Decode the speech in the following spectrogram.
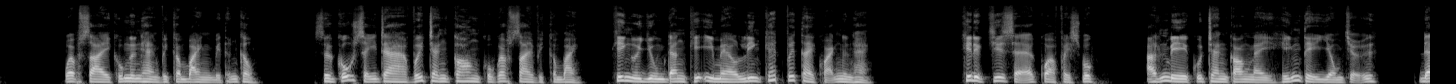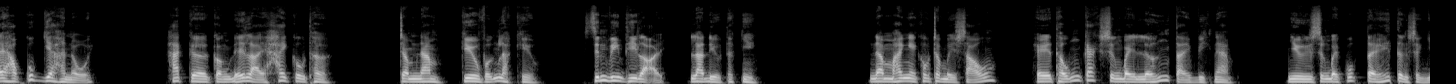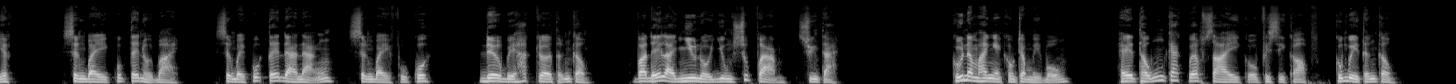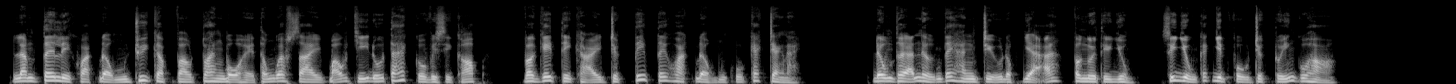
website của ngân hàng Vietcombank bị tấn công. Sự cố xảy ra với trang con của website Vietcombank khi người dùng đăng ký email liên kết với tài khoản ngân hàng. Khi được chia sẻ qua Facebook, ảnh bìa của trang con này hiển thị dòng chữ Đại học Quốc gia Hà Nội. Hacker còn để lại hai câu thơ. Trăm năm, Kiều vẫn là Kiều. Sinh viên thi lại là điều tất nhiên. Năm 2016, hệ thống các sân bay lớn tại Việt Nam như sân bay quốc tế Tân Sơn Nhất, sân bay quốc tế Nội Bài, sân bay quốc tế Đà Nẵng, sân bay Phú Quốc đều bị hacker tấn công và để lại nhiều nội dung xúc phạm, xuyên tạc. Cuối năm 2014, hệ thống các website của VisiCorp cũng bị tấn công, làm tê liệt hoạt động truy cập vào toàn bộ hệ thống website báo chí đối tác của VisiCorp và gây thiệt hại trực tiếp tới hoạt động của các trang này, đồng thời ảnh hưởng tới hàng triệu độc giả và người tiêu dùng sử dụng các dịch vụ trực tuyến của họ.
